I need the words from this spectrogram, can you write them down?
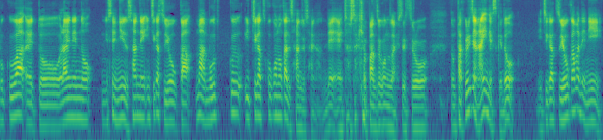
僕はえっ、と来年の2023年1月8日まあ僕1月9日で30歳なんで、えっ、と さっきのパンツゴンザの施設のパクリじゃないんですけど1月8日までに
